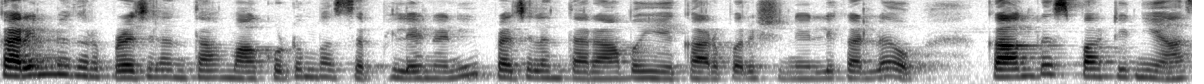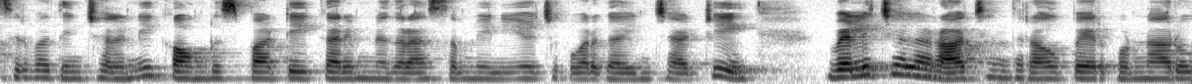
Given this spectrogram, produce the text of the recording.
కరీంనగర్ ప్రజలంతా మా కుటుంబ సభ్యులేనని ప్రజలంతా రాబోయే కార్పొరేషన్ ఎన్నికల్లో కాంగ్రెస్ పార్టీని ఆశీర్వదించాలని కాంగ్రెస్ పార్టీ కరీంనగర్ అసెంబ్లీ నియోజకవర్గ ఇన్ఛార్జి వెలిచెల రాజేంద్రరావు పేర్కొన్నారు.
